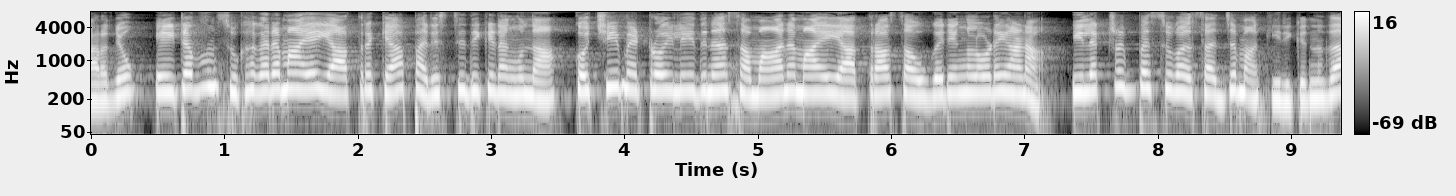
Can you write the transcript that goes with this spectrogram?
പറഞ്ഞു. ഏറ്റവും സുഖകരമായ യാത്രയ്ക്ക് പരിസ്ഥിതിക്കിണങ്ങുന്ന കൊച്ചി മെട്രോയിലേതിന് സമാനമായ യാത്രാ സൗകര്യങ്ങളോടെയാണ് ഇലക്ട്രിക് ബസ്സുകൾ സജ്ജമാക്കിയിരിക്കുന്നത്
